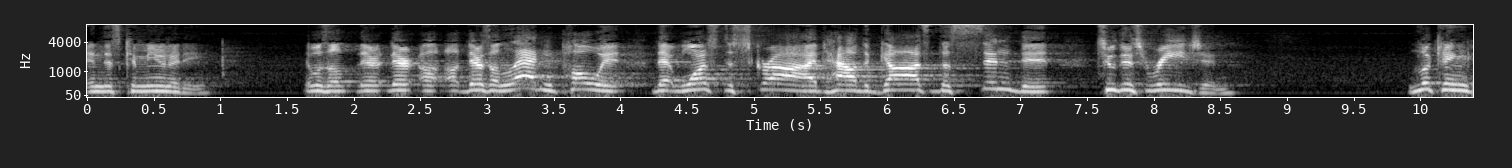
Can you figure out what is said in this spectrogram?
in this community. It was a, there, there, uh, uh, there's a Latin poet that once described how the gods descended to this region looking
